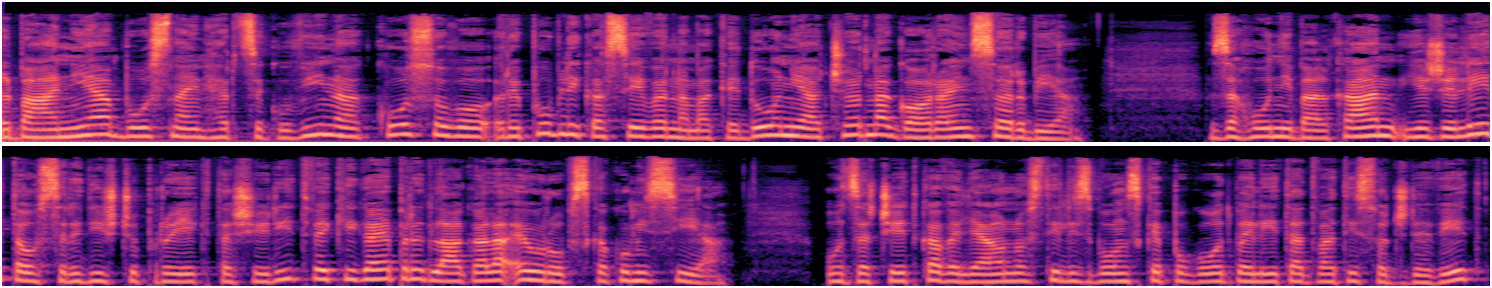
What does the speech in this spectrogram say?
Albanija, Bosna in Hercegovina, Kosovo, Republika Severna Makedonija, Črna Gora in Srbija. Zahodni Balkan je že leta v središču projekta širitve, ki ga je predlagala Evropska komisija. Od začetka veljavnosti Lizbonske pogodbe leta 2009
